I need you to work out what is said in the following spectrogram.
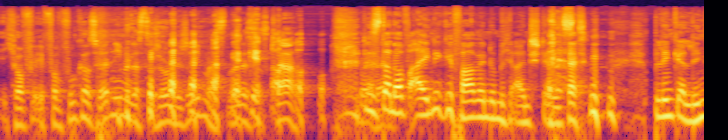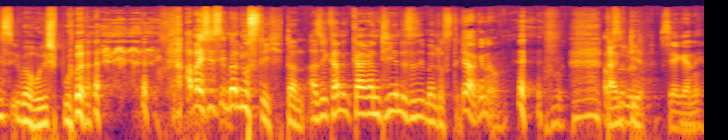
Ich hoffe, vom Funkhaus hört niemand, dass du schon geschrieben hast. Ne? Das ist klar. das ist dann auf eigene Gefahr, wenn du mich einstellst. Blinker links, Überholspur. Aber es ist immer lustig dann. Also ich kann garantieren, es ist immer lustig. Ja, genau. Absolut. dir. Sehr gerne.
